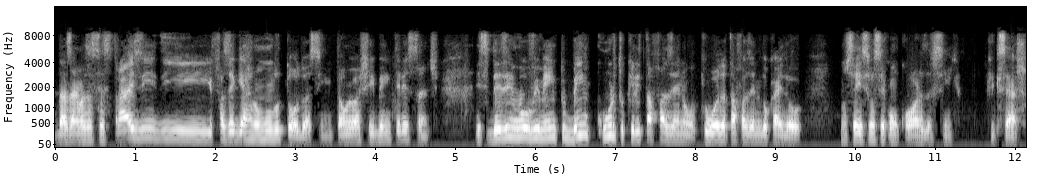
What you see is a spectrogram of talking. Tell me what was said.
das armas ancestrais e de fazer guerra no mundo todo, assim. Então eu achei bem interessante. Esse desenvolvimento bem curto que ele tá fazendo, que o Oda tá fazendo do Kaido. Não sei se você concorda, assim. Que, que você acha?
